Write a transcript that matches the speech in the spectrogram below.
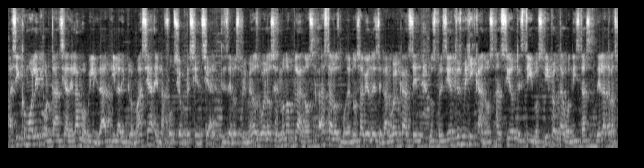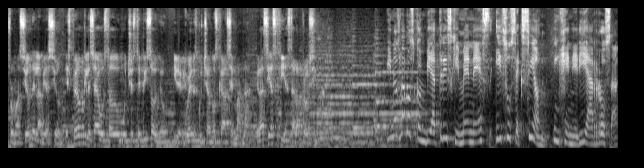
así como la importancia de la movilidad y la diplomacia en la función presidencial. Desde los primeros vuelos en monoplanos hasta los modernos aviones de largo alcance, los presidentes mexicanos han sido testigos y protagonistas de la transformación de la aviación. Espero que les haya gustado mucho este episodio y recuerden escucharnos cada semana. Gracias y hasta la próxima. Y nos vamos con Beatriz Jiménez y su sección Ingeniería Rosa,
